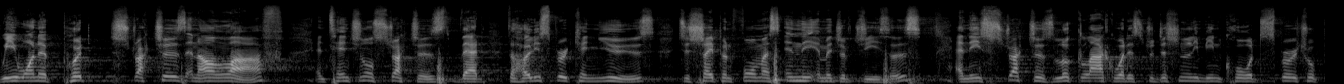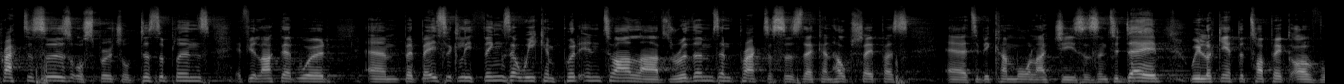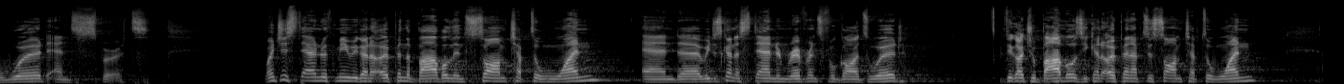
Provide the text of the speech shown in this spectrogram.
we want to put structures in our life, intentional structures that the Holy Spirit can use to shape and form us in the image of Jesus. And these structures look like what has traditionally been called spiritual practices or spiritual disciplines, if you like that word. Um, but basically, things that we can put into our lives, rhythms and practices that can help shape us uh, to become more like Jesus. And today, we're looking at the topic of word and spirit. Won't you stand with me? We're going to open the Bible in Psalm chapter 1, and uh, we're just going to stand in reverence for God's word. If you've got your Bibles, you can open up to Psalm chapter 1.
